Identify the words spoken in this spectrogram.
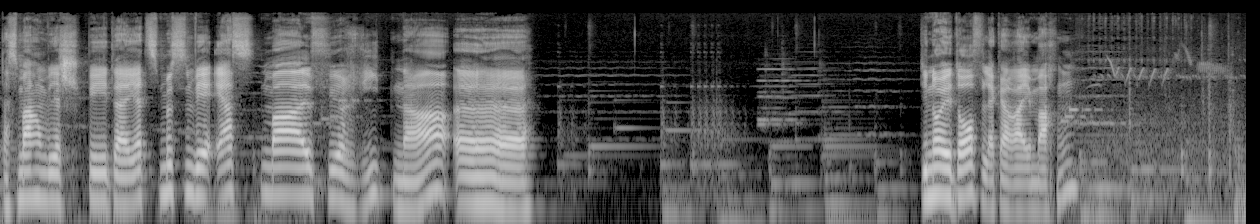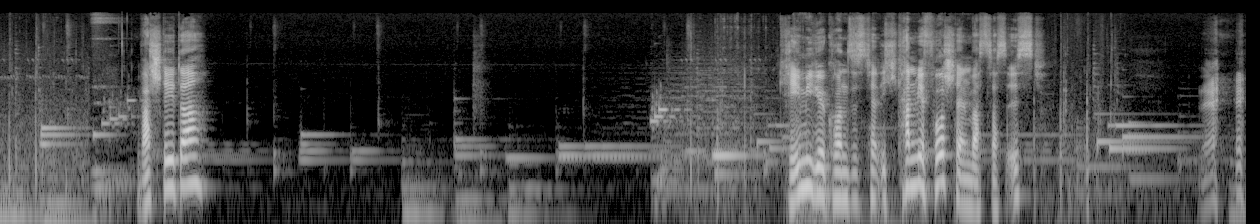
Das machen wir später. Jetzt müssen wir erstmal für Riedna, äh... die neue Dorfleckerei machen. Was steht da? Cremige Konsistenz. Ich kann mir vorstellen, was das ist.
